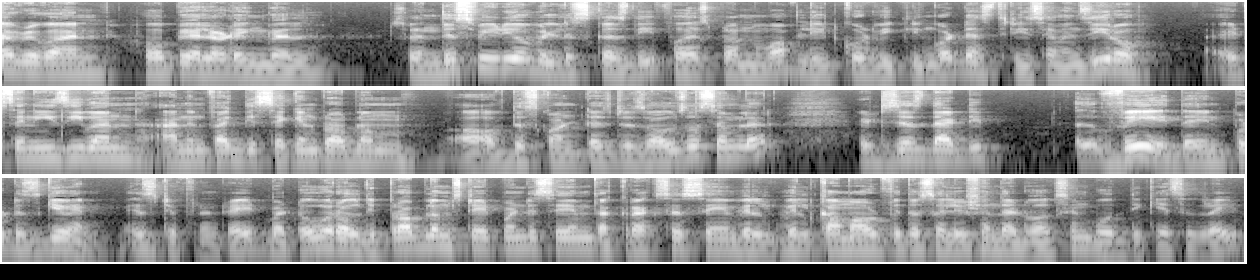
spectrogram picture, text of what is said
everyone, hope you are doing well. So in this video, we'll discuss the first problem of LeetCode weekly contest 370. It's an easy one and in fact the second problem uh, of this contest is also similar. It's just that the uh, way the input is given is different, right? But overall the problem statement is same, the crux is same, we'll, we'll come out with a solution that works in both the cases, right?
